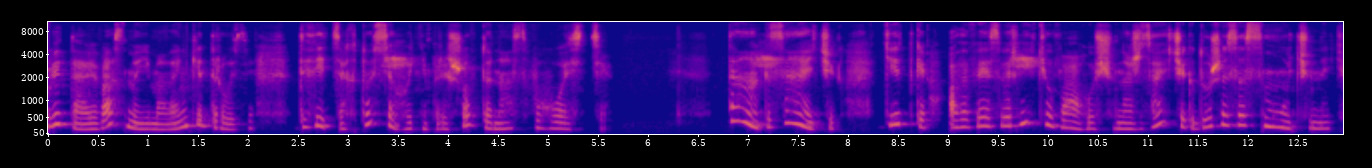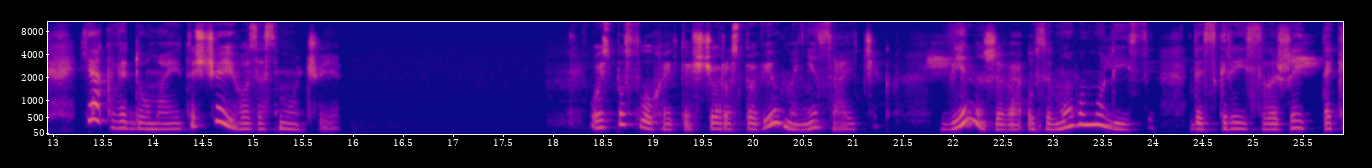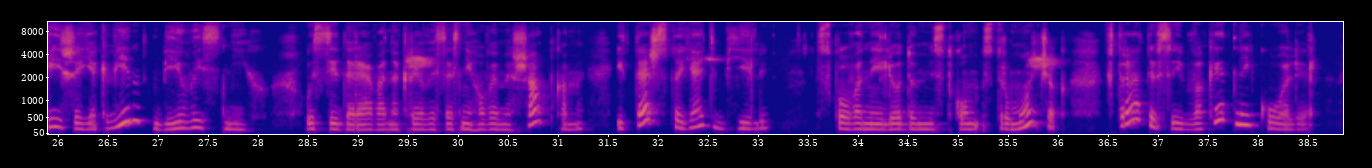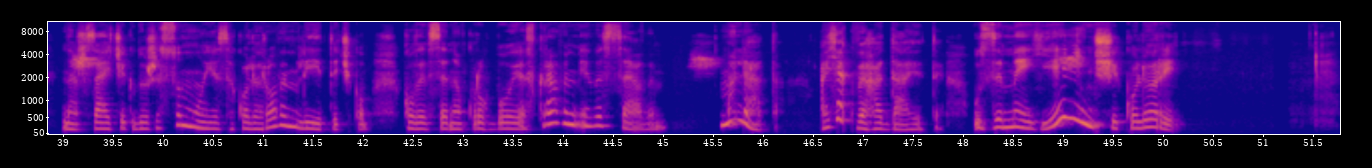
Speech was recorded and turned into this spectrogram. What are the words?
Вітаю вас, мої маленькі друзі. Дивіться, хто сьогодні прийшов до нас в гості. Так, зайчик, дітки, але ви зверніть увагу, що наш зайчик дуже засмучений. Як ви думаєте, що його засмучує? Ось послухайте, що розповів мені зайчик. Він живе у зимовому лісі, де скрізь лежить такий же, як він, білий сніг. Усі дерева накрилися сніговими шапками і теж стоять білі. Скований льодом містком струмочок втратив свій блакитний колір. Наш зайчик дуже сумує за кольоровим літочком, коли все навкруг було яскравим і веселим. Малята, а як ви гадаєте, у зими є інші кольори?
